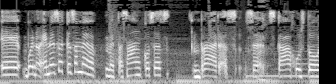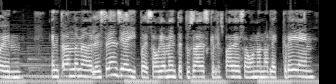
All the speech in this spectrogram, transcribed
Eh, bueno, en esa casa me, me pasaban cosas raras. O sea, estaba justo en entrando a mi adolescencia y pues obviamente tú sabes que los padres a uno no le creen.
